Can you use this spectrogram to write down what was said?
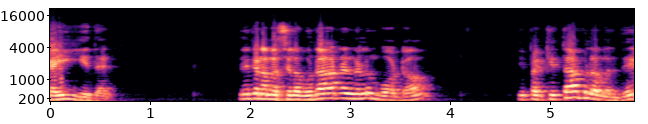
கை இதன் இதுக்கு நம்ம சில உதாரணங்களும் போட்டோம். இப்போ கித்தாப்பில் வந்து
